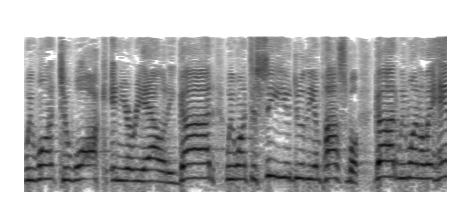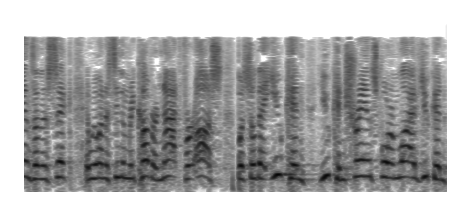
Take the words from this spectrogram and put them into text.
we want to walk in your reality. God, we want to see you do the impossible. God, we want to lay hands on the sick and we want to see them recover, not for us, but so that you can, you can transform lives. You can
